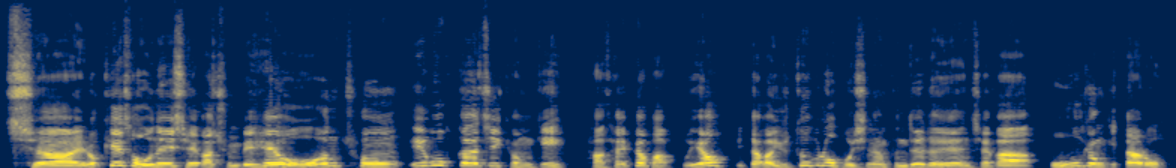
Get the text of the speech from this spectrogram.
자 이렇게 해서 오늘 제가 준비해온 총 7가지 경기 다 살펴봤고요. 이따가 유튜브로 보시는 분들은 제가 오후 경기 따로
